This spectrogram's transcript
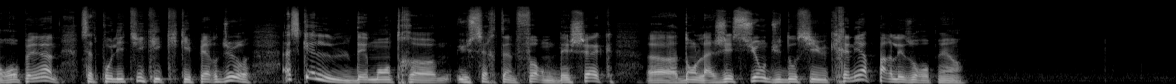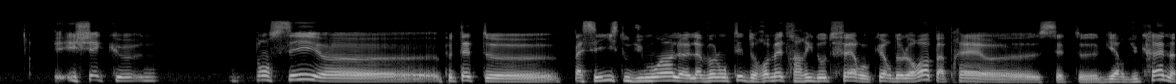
européennes, cette politique qui, perdure, est-ce qu'elle démontre euh, une certaine forme d'échec euh, dans la gestion du dossier ukrainien par les Européens? Échec. Euh, pensée euh, peut-être euh, passéiste ou du moins la, volonté de remettre un rideau de fer au cœur de l'Europe après euh, cette guerre d'Ukraine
